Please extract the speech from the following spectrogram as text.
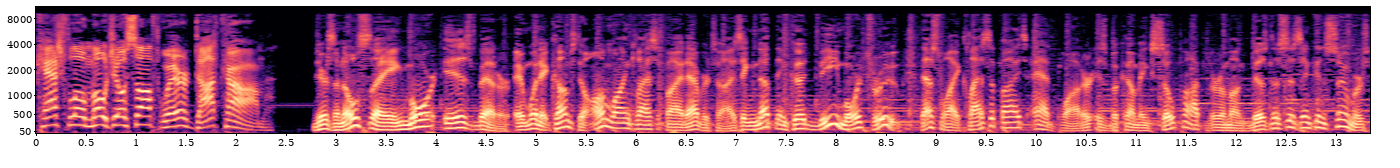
CashflowMojoSoftware.com. There's an old saying, more is better. And when it comes to online classified advertising, nothing could be more true. That's why Classifieds Ad Plotter is becoming so popular among businesses and consumers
